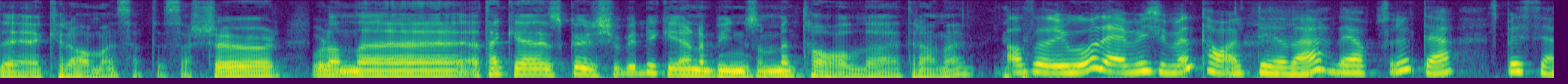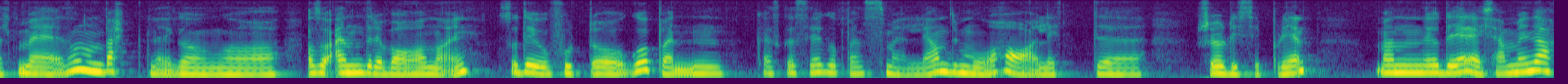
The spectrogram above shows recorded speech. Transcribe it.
det er krav man setter seg sjøl. Hvordan uh, Jeg tenker, skal ikke ikke like gjerne begynne som mentaltrener? Altså, jo, det er mye mentalt i det. Det er absolutt det. Spesielt med sånn vektnedgang og altså endre vanene. Så det er jo fort å gå på en hva skal jeg si, gå på en smell igjen. Du må ha litt uh, sjøldisiplin. Men det er jo der jeg kommer inn, da.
